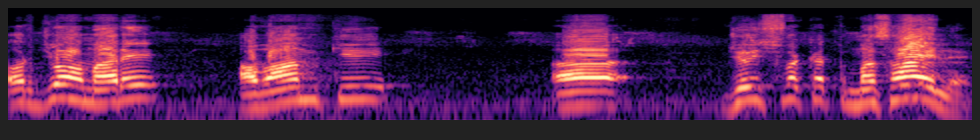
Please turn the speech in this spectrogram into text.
और जो हमारे आवाम की जो इस वक्त मसाइल है।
